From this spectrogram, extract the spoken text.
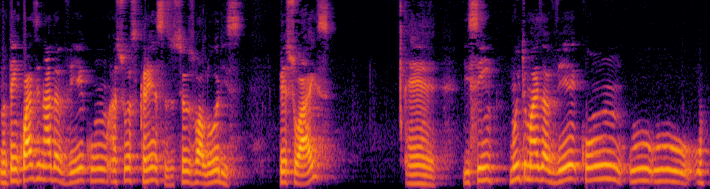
não tem quase nada a ver com as suas crenças, os seus valores pessoais. É, e sim muito mais a ver com o, o,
